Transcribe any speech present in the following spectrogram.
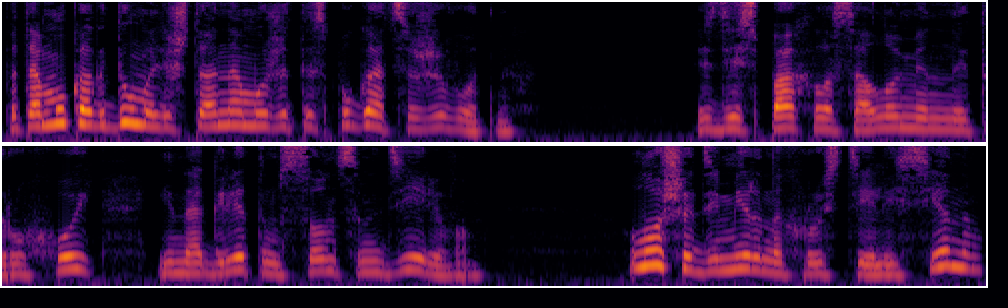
потому как думали, что она может испугаться животных. Здесь пахло соломенной трухой и нагретым солнцем деревом. Лошади мирно хрустели сеном,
